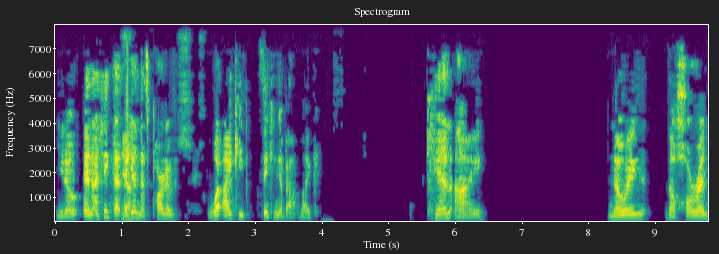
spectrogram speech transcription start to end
you know and i think that Yeah. again that's part of what i keep thinking about like can i knowing the horror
